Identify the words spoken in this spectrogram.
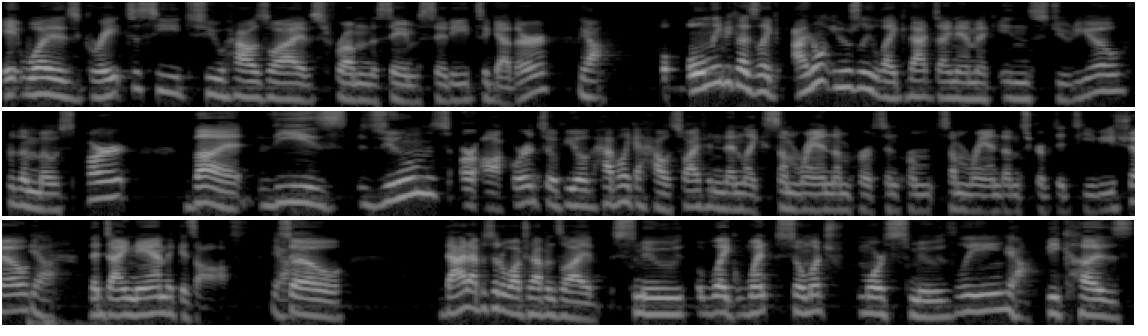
it was great to see two housewives from the same city together. Yeah. Only because like I don't usually like that dynamic in studio for the most part, but these zooms are awkward. So if you have like a housewife and then like some random person from some random scripted TV show, Yeah. the dynamic is off. Yeah. So that episode of Watch What Happens Live smooth like went so much more smoothly Yeah. because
